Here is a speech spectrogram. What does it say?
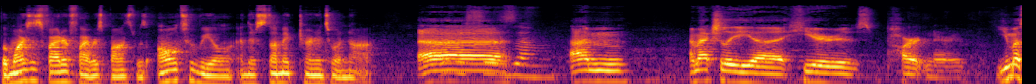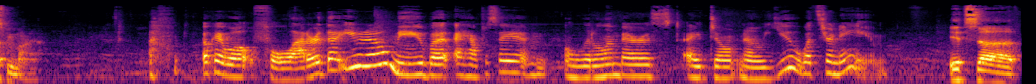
But Mars's fight or flight response was all too real, and their stomach turned into a knot. Uh, is, um. I'm, I'm actually uh, here's partner. You must be Maya. Okay, well, flattered that you know me, but I have to say I'm a little embarrassed I don't know you. What's your name? It's uh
